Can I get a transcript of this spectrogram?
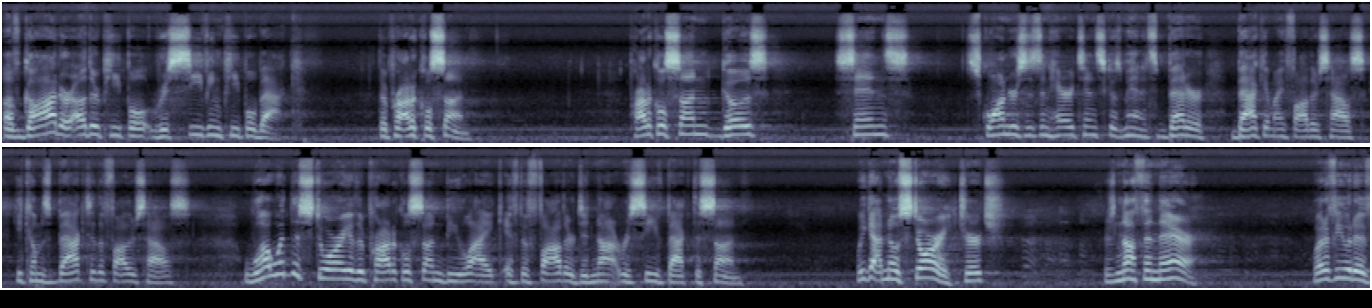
of God or other people receiving people back? The prodigal son. Prodigal son goes, sins, squanders his inheritance, goes, Man, it's better back at my father's house. He comes back to the father's house. What would the story of the prodigal son be like if the father did not receive back the son? We got no story, church. There's nothing there. What if he would have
